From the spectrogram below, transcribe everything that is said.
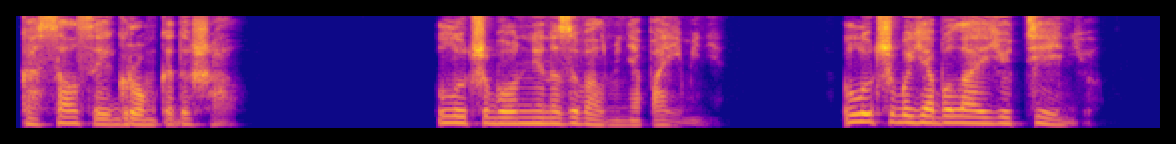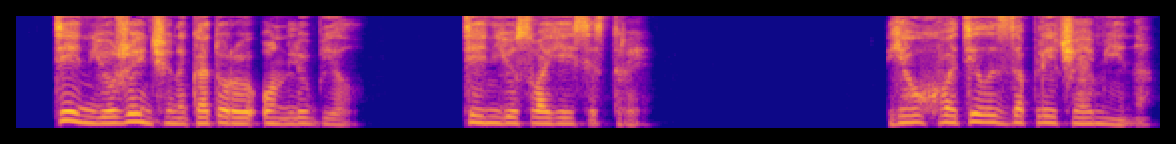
Касался и громко дышал. Лучше бы он не называл меня по имени. Лучше бы я была ее тенью. Тенью женщины, которую он любил. Тенью своей сестры. Я ухватилась за плечи Амина.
